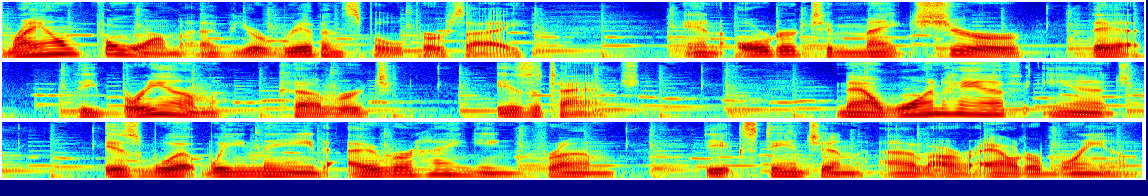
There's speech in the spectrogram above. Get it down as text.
round form of your ribbon spool per se in order to make sure that the brim coverage is attached. Now one half inch is what we need overhanging from the extension of our outer brim.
